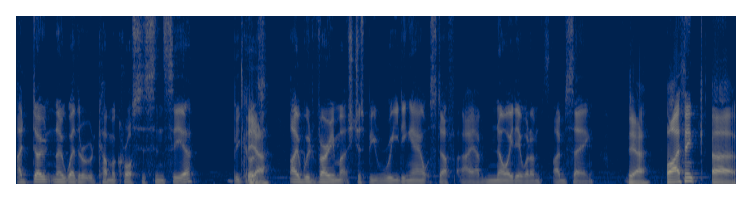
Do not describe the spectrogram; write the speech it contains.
I don't know whether it would come across as sincere because Yeah. I would very much just be reading out stuff. I have no idea what I'm I'm saying. Yeah. Well, I think uh,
